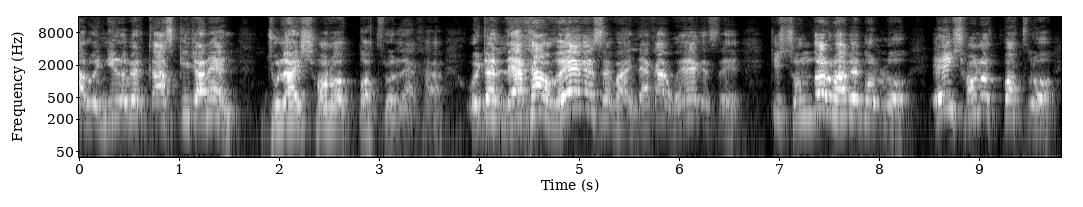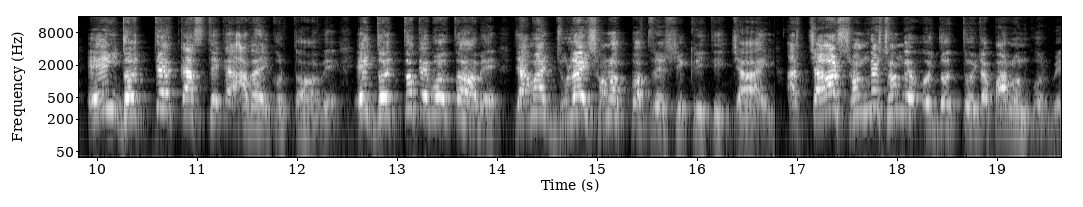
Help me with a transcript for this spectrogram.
আর ওই নীরবের কাজ কি জানেন? জুলাই সনদপত্র লেখা। ওইটা লেখা হয়ে গেছে ভাই, লেখা হয়ে গেছে। কি সুন্দরভাবে বলল, এই সনদপত্র, এই দৈত্যের কাছ থেকে আদায় করতে হবে। এই দৈত্যকে বলতে হবে যে, আমার জুলাই সনদপত্রের স্বীকৃতি চাই। আর চাওয়ার সঙ্গে সঙ্গে ওই দৈত্য ওইটা পালন করবে।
